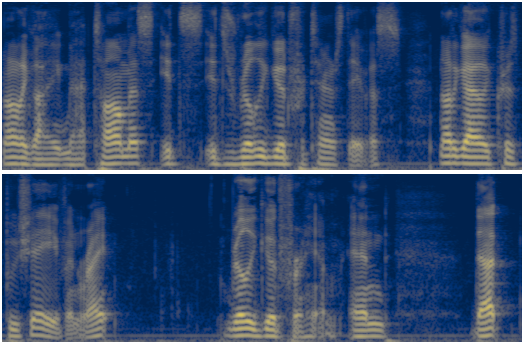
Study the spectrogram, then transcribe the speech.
Not a guy like Matt Thomas. It's it's really good for Terrence Davis. Not a guy like Chris Boucher even, right? Really good for him. And that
